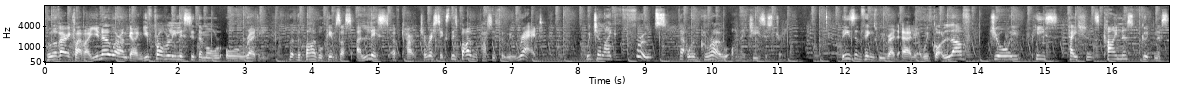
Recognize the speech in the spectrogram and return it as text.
who are very clever. You know where I'm going. You've probably listed them all already. But the Bible gives us a list of characteristics, this Bible passage that we read, which are like fruits that will grow on a Jesus tree. These are the things we read earlier. We've got love, joy, peace, patience, kindness, goodness,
